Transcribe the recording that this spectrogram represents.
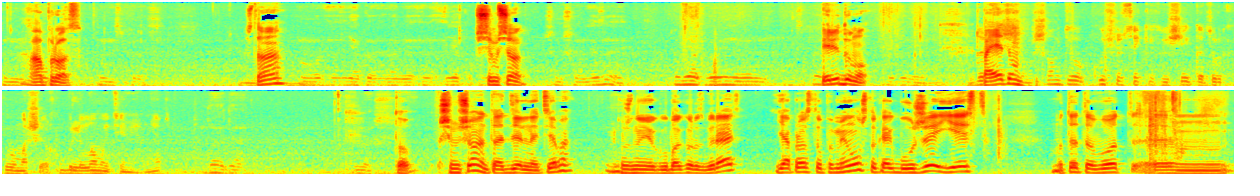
Вопрос. Что? Шимшон. Передумал. Да, Поэтому- Что он делал кучу всяких вещей, которые к его Машеху были ломать-ими, нет? Да, да. То Шимшон это отдельная тема, нужно ее глубоко разбирать. Я просто упомянул, что как бы уже есть вот эта вот эм,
